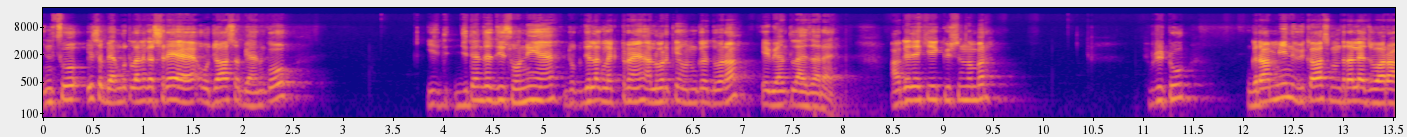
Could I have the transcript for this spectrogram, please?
इनको इस अभियान को चलाने का श्रेय है उजास अभियान को जितेंद्र जी सोनी है, जो जिला कलेक्टर हैं, अलवर के, उनके द्वारा ये अभियान चलाया जा रहा है। आगे देखिए क्वेश्चन नंबर फिफ्टी टू ग्रामीण विकास मंत्रालय द्वारा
